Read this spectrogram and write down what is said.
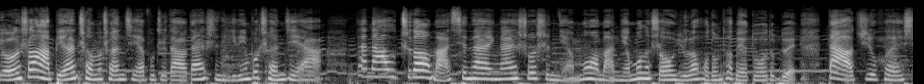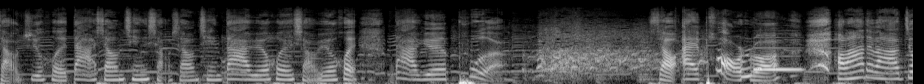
有人说啊，别人纯不纯洁不知道，但是你一定不纯洁啊。但大家都知道嘛，现在应该说是年末嘛，年末的时候娱乐活动特别多，对不对？大聚会、小聚会、大相亲、小相亲、大约会、小约会、大约破。小爱炮是吧？好啦，对吧？就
